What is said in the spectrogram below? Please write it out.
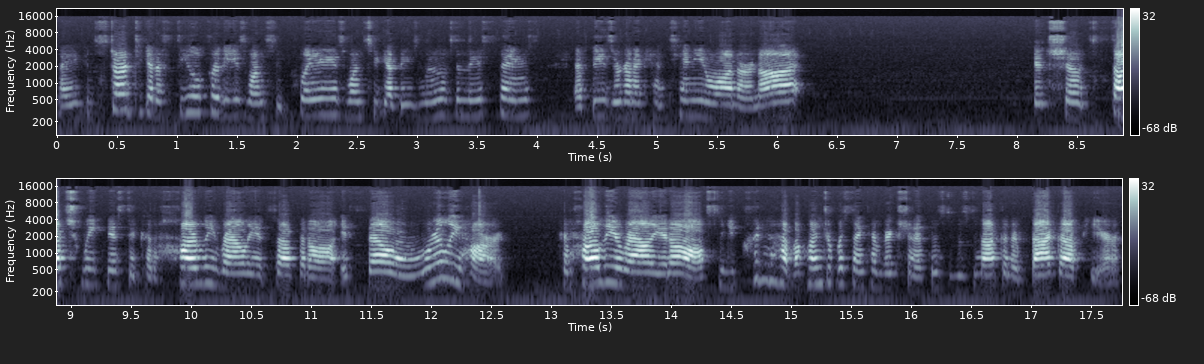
Now you can start to get a feel for these once you play these, once you get these moves and these things, if these are going to continue on or not. It showed such weakness it could hardly rally itself at all. It fell really hard could hardly rally at all, so you couldn't have 100% conviction if this was not going to back up here,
